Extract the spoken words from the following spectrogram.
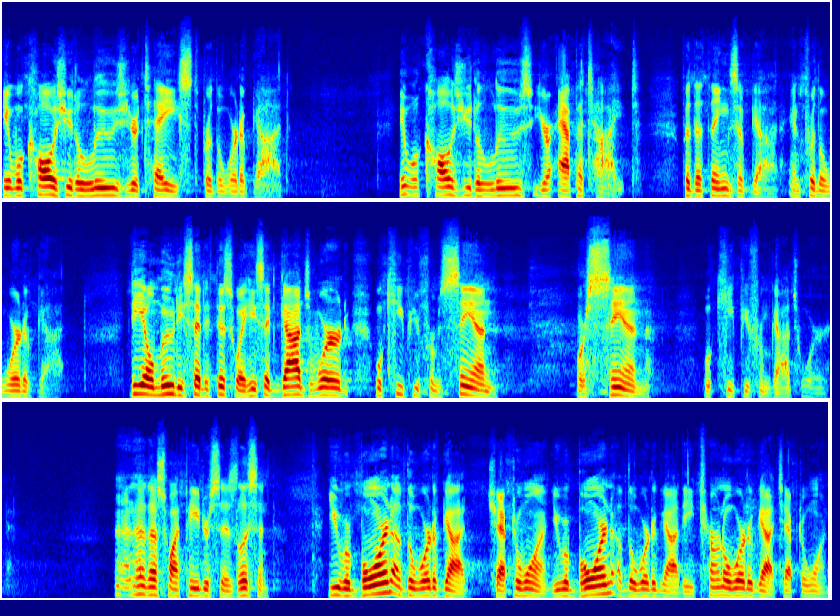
It will cause you to lose your taste for the Word of God. It will cause you to lose your appetite for the things of God and for the Word of God. D.L. Moody said it this way He said, God's Word will keep you from sin, or sin will keep you from God's Word. And that's why Peter says, Listen, you were born of the Word of God, chapter 1. You were born of the Word of God, the eternal Word of God, chapter 1.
